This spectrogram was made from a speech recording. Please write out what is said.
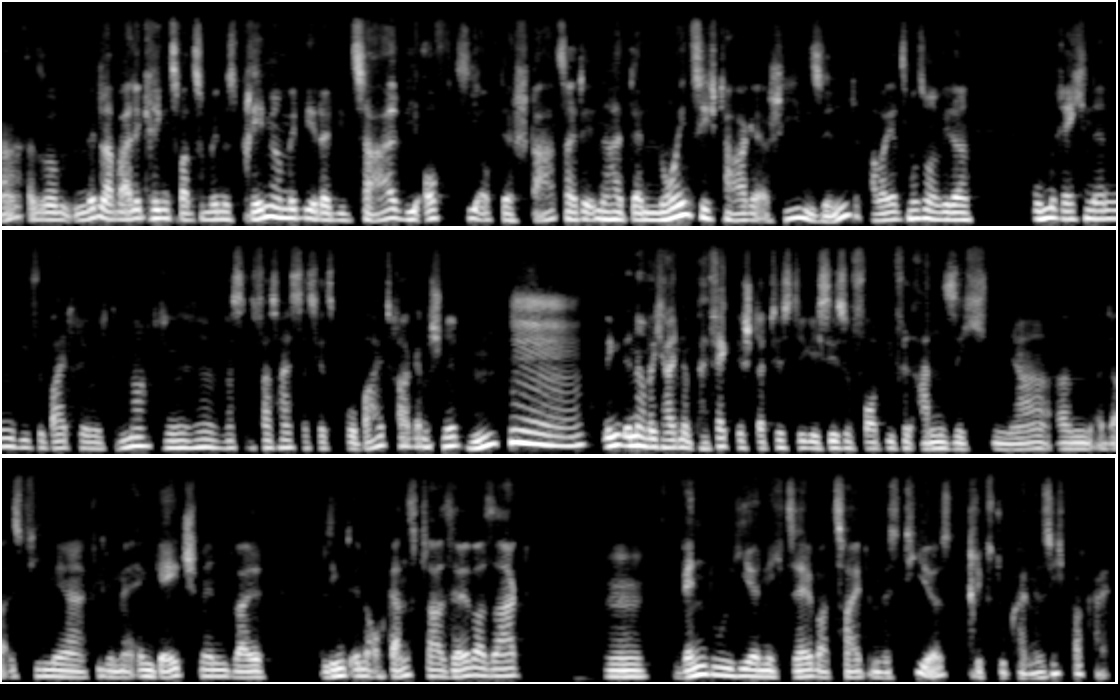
Ja? Also mittlerweile kriegen zwar zumindest Premium-Mitglieder die Zahl, wie oft sie auf der Startseite innerhalb der 90 Tage erschienen sind, aber jetzt muss man wieder umrechnen, wie viele Beiträge habe ich gemacht, was, was heißt das jetzt pro Beitrag im Schnitt? Hm? Hm. LinkedIn habe ich halt eine perfekte Statistik, ich sehe sofort, wie viele Ansichten, ja, ähm, da ist viel mehr, viel mehr Engagement, weil LinkedIn auch ganz klar selber sagt, hm, wenn du hier nicht selber Zeit investierst, kriegst du keine Sichtbarkeit.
